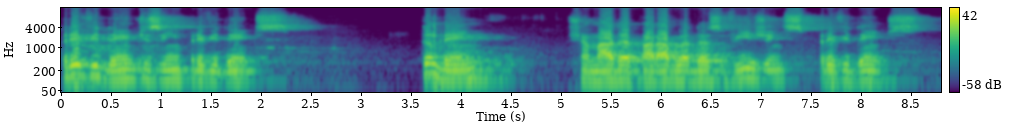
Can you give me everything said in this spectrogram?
previdentes e imprevidentes, também chamada parábola das virgens previdentes.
